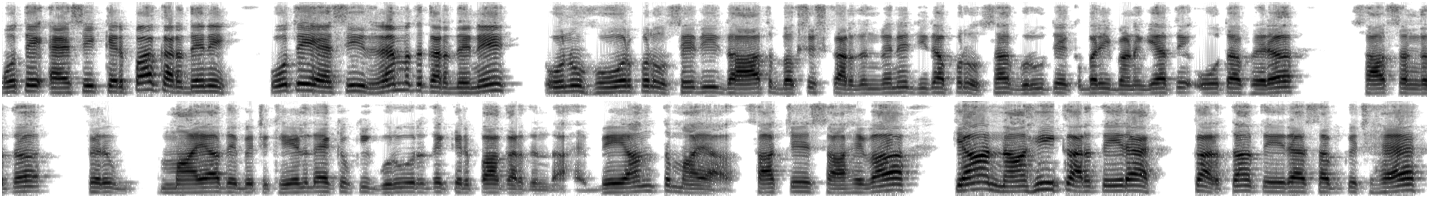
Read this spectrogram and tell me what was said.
ਉਹ ਤੇ ਐਸੀ ਕਿਰਪਾ ਕਰਦੇ ਨੇ, ਉਹ ਤੇ ਐਸੀ ਰਹਿਮਤ ਕਰਦੇ ਨੇ, ਉਹਨੂੰ ਹੋਰ ਭਰੋਸੇ ਦੀ ਦਾਤ ਬਖਸ਼ਿਸ਼ ਕਰ ਦਿੰਦੇ ਨੇ, ਜਿਹਦਾ ਭਰੋਸਾ ਗੁਰੂ ਤੇ ਇੱਕ ਵਾਰੀ ਬਣ ਗਿਆ ਤੇ ਉਹ ਤਾਂ ਫਿਰ ਸਾਧ ਸੰਗਤ ਫਿਰ ਮਾਇਆ ਦੇ ਵਿੱਚ ਖੇਡਦਾ ਕਿਉਂਕਿ ਗੁਰੂ ਉਹਦੇ ਤੇ ਕਿਰਪਾ ਕਰ ਦਿੰਦਾ ਹੈ। ਬੇਅੰਤ ਮਾਇਆ, ਸਾਚੇ ਸਾਹਿਬਾ, ਕਿਆ ਨਾਹੀ ਘਰ ਤੇਰਾ ਘਰ ਤਾਂ ਤੇਰਾ ਸਭ ਕੁਝ ਹੈ,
